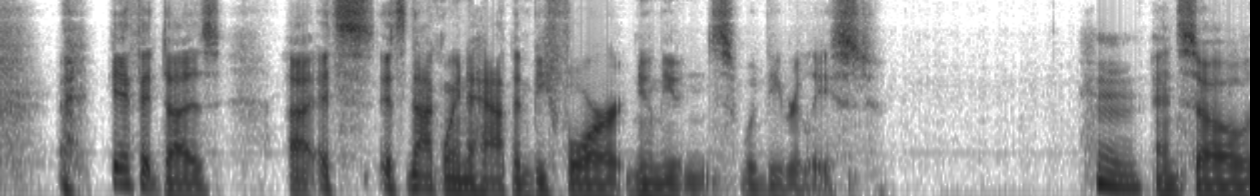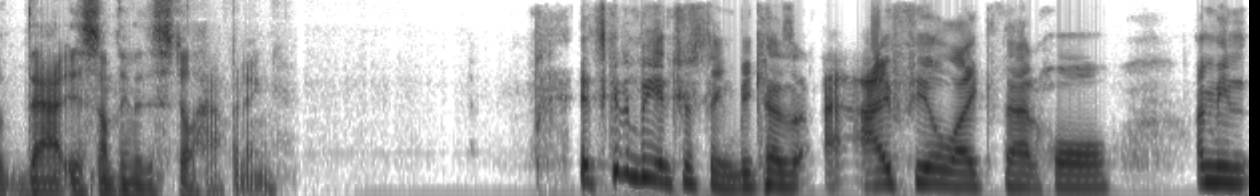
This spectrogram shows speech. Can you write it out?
if it does uh, it's it's not going to happen before new mutants would be released Hmm. and so that is something that is still happening It's going to be interesting because I, I feel like that whole. I mean,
